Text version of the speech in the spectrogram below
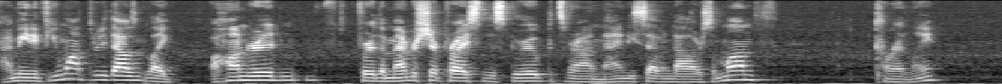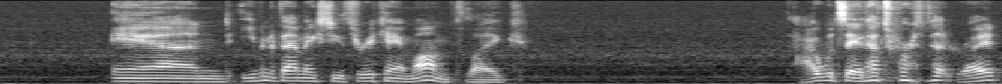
I mean, if you want three thousand, like a hundred for the membership price of this group, it's around ninety-seven dollars a month currently. And even if that makes you three k a month, like I would say that's worth it, right?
